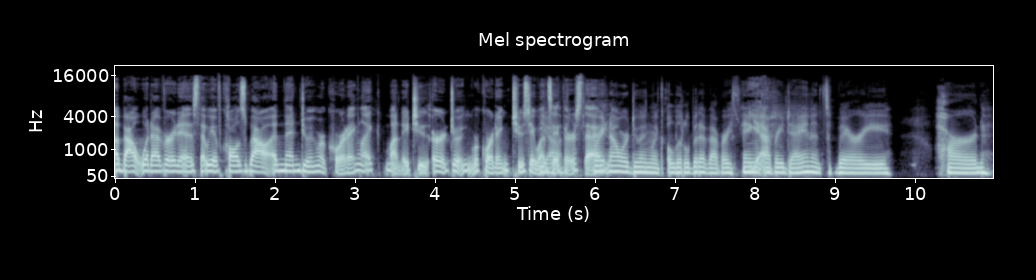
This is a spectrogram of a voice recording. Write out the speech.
about whatever it is that we have calls about. And then doing recording like Monday, Tuesday, or doing recording Tuesday, Wednesday, Yeah. Thursday. Right now, we're doing like a little bit of everything Yeah. every day, and it's very hard.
